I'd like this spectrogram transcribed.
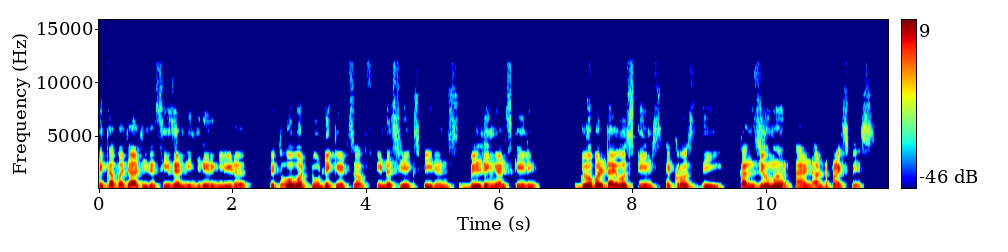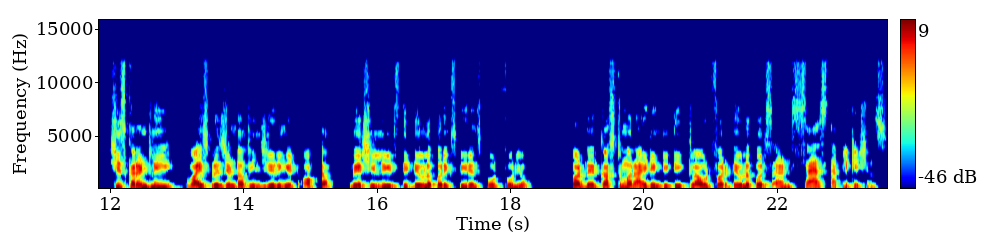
Monica Bajaj is a seasoned engineering leader with over two decades of industry experience building and scaling global diverse teams across the consumer and enterprise space. She is currently Vice President of Engineering at Okta, where she leads the developer experience portfolio for their customer identity cloud for developers and SaaS applications.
